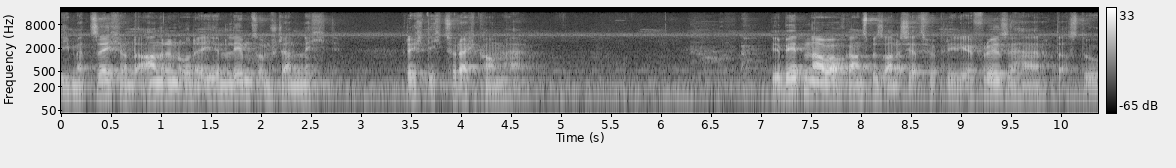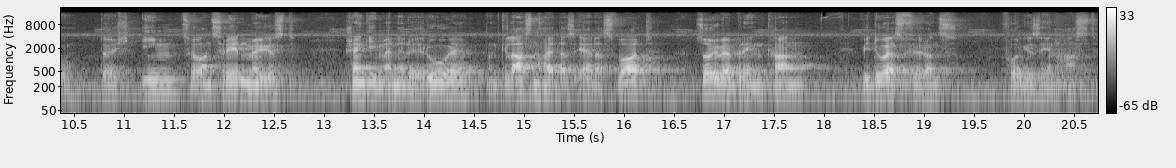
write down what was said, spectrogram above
die mit sich und anderen oder ihren Lebensumständen nicht richtig zurechtkommen, Herr. Wir beten aber auch ganz besonders jetzt für Prediger Fröse, Herr, dass du durch ihn zu uns reden mögest. Schenke ihm innere Ruhe und Gelassenheit, dass er das Wort so überbringen kann, wie du es für uns vorgesehen hast.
